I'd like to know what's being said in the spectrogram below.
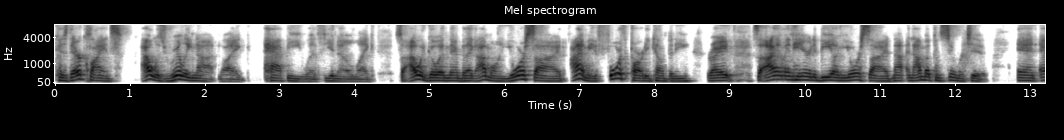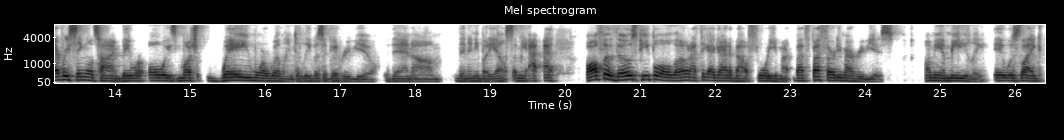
because their clients, I was really not like happy with, you know, like, so I would go in there and be like, I'm on your side. I'm a fourth party company, right? So I am in here to be on your side, not, and I'm a consumer too. And every single time they were always much, way more willing to leave us a good review than, um, than anybody else. I mean, I, I off of those people alone, I think I got about 40, my, about, about 30 my reviews on me immediately. It was like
